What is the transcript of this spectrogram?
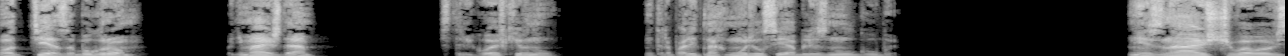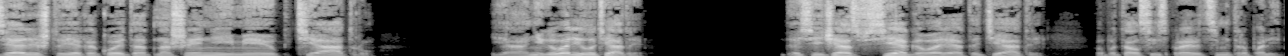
вот те, за бугром. Понимаешь, да? Стригоев кивнул. Митрополит нахмурился и облизнул губы. Не знаю, с чего вы взяли, что я какое-то отношение имею к театру. Я не говорил о театре. Да сейчас все говорят о театре, попытался исправиться митрополит.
